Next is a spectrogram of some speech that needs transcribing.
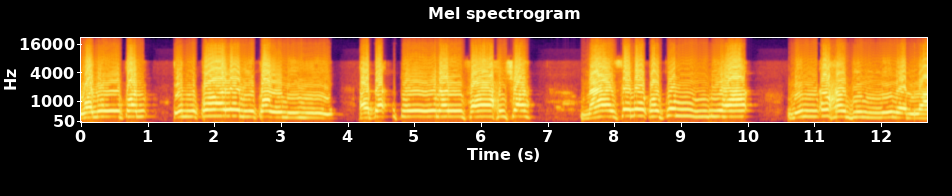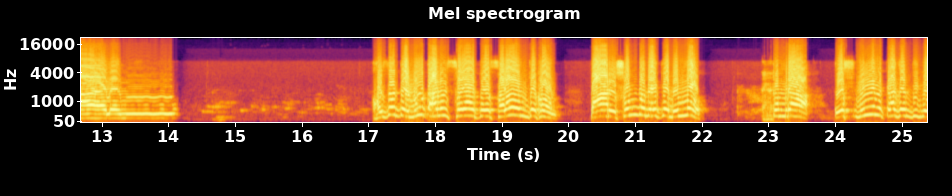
ولوطا إذ قال لقومه أتأتون الفاحشة ما سبقكم بها من أحد من العالمين হজরত লুত আলী সালাম যখন তার সম্প্রদায়কে বলল তোমরা অশ্লীল কাজের দিকে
